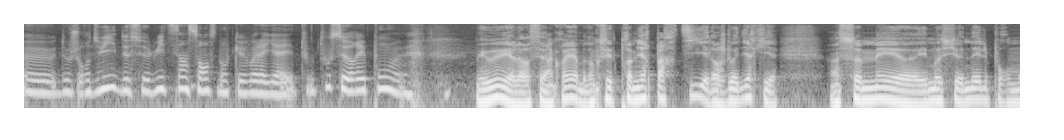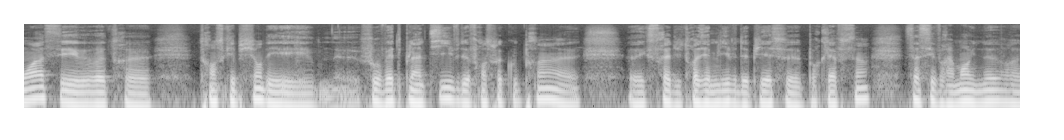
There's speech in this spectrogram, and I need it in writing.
euh, d'aujourd'hui de celui de Saint-Saëns. Donc euh, voilà, y a, tout, tout se répond. Mais oui, alors c'est incroyable. Donc cette première partie, alors je dois dire qu'il y a un sommet euh, émotionnel pour moi, c'est votre euh, transcription des euh, fauvettes plaintives de François Couperin, extrait du troisième livre de pièces pour clavecin. Ça, c'est vraiment une œuvre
